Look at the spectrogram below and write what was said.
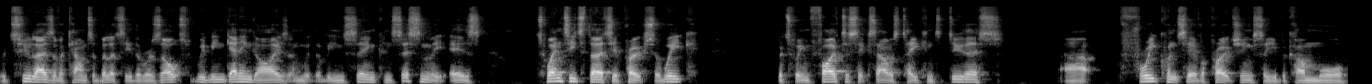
with two layers of accountability, the results we've been getting, guys, and what we've been seeing consistently is 20 to 30 approaches a week, between five to six hours taken to do this. Uh, frequency of approaching, so you become more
